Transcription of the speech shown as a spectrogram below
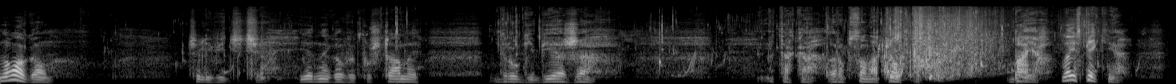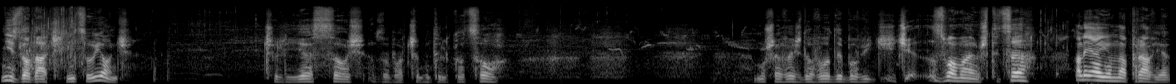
No mogą. Czyli widzicie, jednego wypuszczamy, drugi bierze. I taka Robsona piątka. Baja. No jest pięknie. Nic dodać, nic ująć. Czyli jest coś. Zobaczymy tylko co. Muszę wejść do wody, bo widzicie, złamałem sztycę, ale ja ją naprawię.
